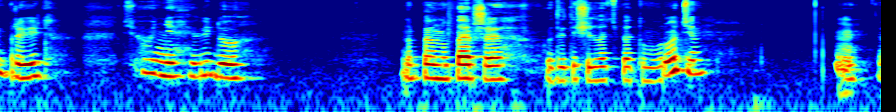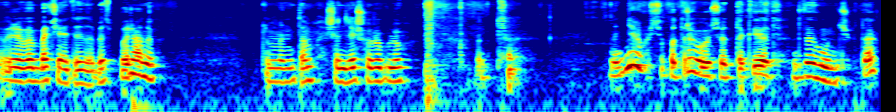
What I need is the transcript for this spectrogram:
Всім привіт! Сьогодні відео, напевно, перше у 2025 році. Вже вибачайте за безпорядок. В мене там ще дещо роблю. От на днях ось потребувався от такий от двигунчик, так?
